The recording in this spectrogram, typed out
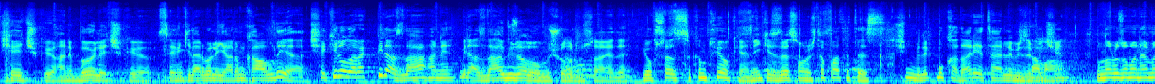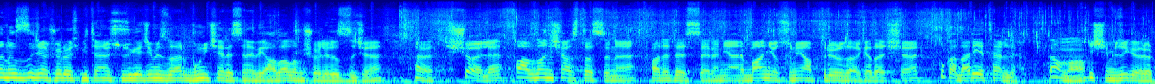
şey çıkıyor. Hani böyle çıkıyor. Seninkiler böyle yarım kaldı ya. Şekil olarak biraz daha hani biraz daha güzel olmuş olur bu sayede. Yoksa sıkıntı yok yani. İkisi de sonuçta patates. Şimdilik bu kadar yeterli bizim Tamam. için. Bunlar o zaman hemen hızlıca şöyle bir tane süzgecimiz var. Bunun içerisine bir alalım şöyle hızlıca. Evet şöyle fazla nişastasını patateslerin yani banyosunu yaptırıyoruz arkadaşlar. Bu kadar yeterli. Tamam. İşimizi görür.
